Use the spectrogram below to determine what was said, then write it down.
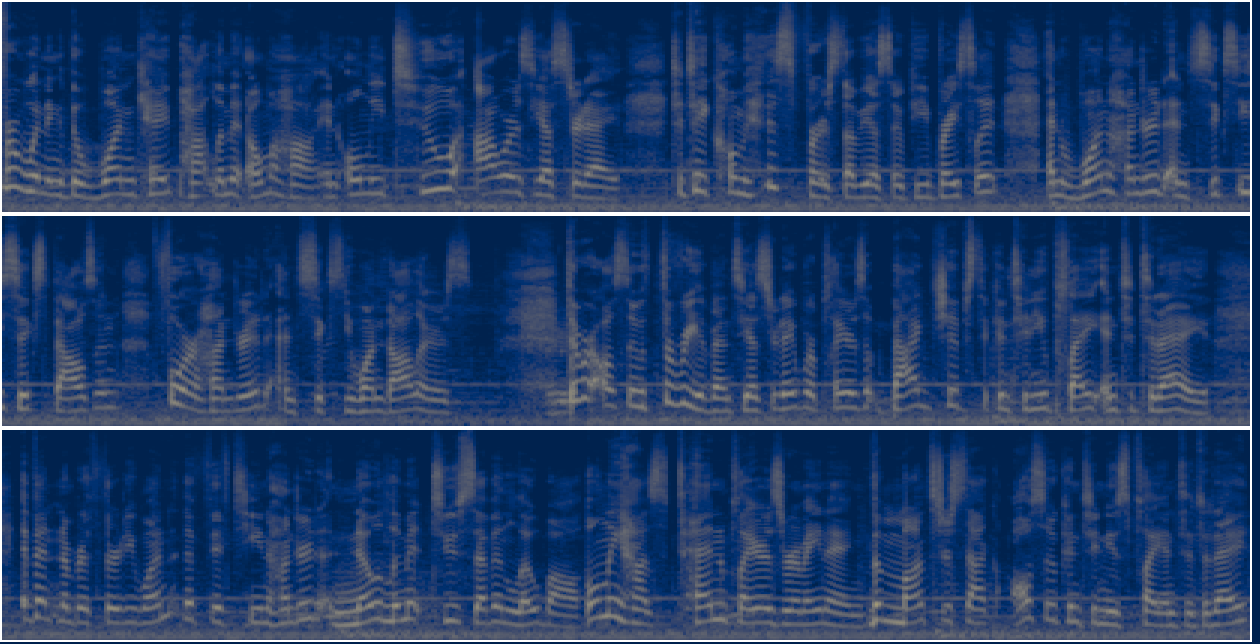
for winning the 1K pot limit Omaha in only two hours yesterday to take home his first WSOP bracelet and 160 $66,461. There were also three events yesterday where players bagged chips to continue play into today. Event number 31, the 1500 No Limit 2-7 Low Ball, only has 10 players remaining. The Monster Stack also continues play into today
